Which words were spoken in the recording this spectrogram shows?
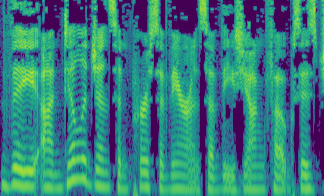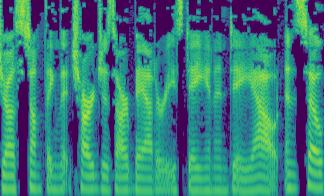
the uh, diligence and perseverance of these young folks is just something that charges our batteries day in and day out. And so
